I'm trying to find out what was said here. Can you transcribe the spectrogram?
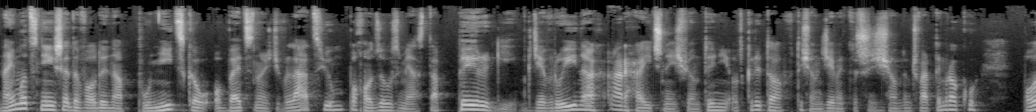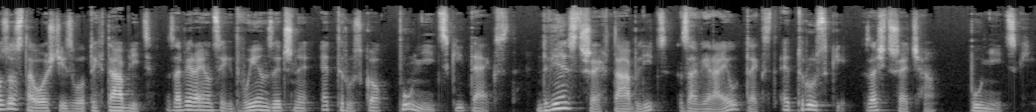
Najmocniejsze dowody na punicką obecność w Lacjum pochodzą z miasta Pyrgi, gdzie w ruinach archaicznej świątyni odkryto w 1964 roku pozostałości złotych tablic, zawierających dwujęzyczny etrusko-punicki tekst. Dwie z trzech tablic zawierają tekst etruski, zaś trzecia punicki.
